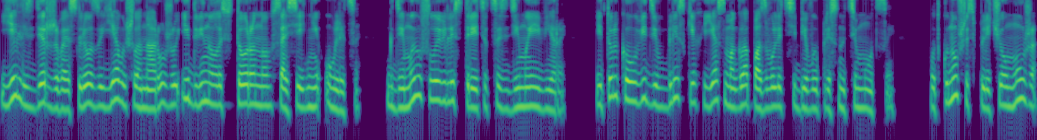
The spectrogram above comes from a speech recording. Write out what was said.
Еле сдерживая слезы, я вышла наружу и двинулась в сторону соседней улицы где мы условились встретиться с Димой и Верой. И только увидев близких, я смогла позволить себе выплеснуть эмоции. Уткнувшись в плечо мужа,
